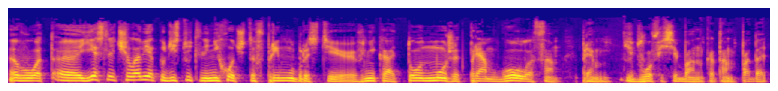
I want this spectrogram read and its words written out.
Вот. Если человек человеку действительно не хочется в премудрости вникать, то он может прям голосом, прям в офисе банка там подать,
